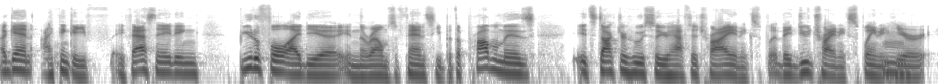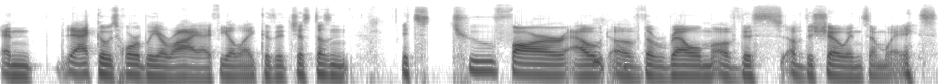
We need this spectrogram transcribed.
again I think a a fascinating beautiful idea in the realms of fantasy but the problem is it's Doctor Who so you have to try and explain they do try and explain it here and that goes horribly awry I feel like because it just doesn't it's too far out of the realm of this of the show in some ways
